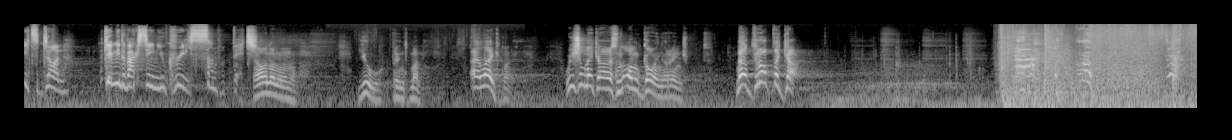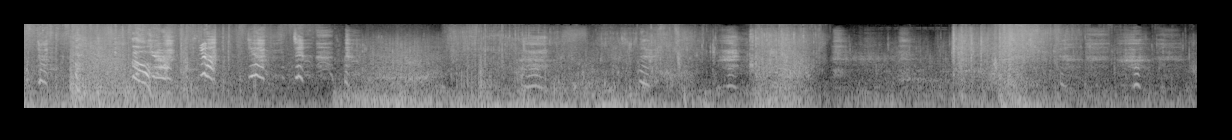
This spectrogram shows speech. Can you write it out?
It's done. Give me the vaccine, you greedy son of a bitch. No, no, no, no. You print money. I like money. We shall make ours an ongoing arrangement. Now drop the gun!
